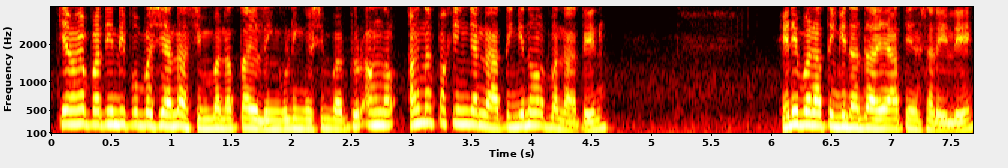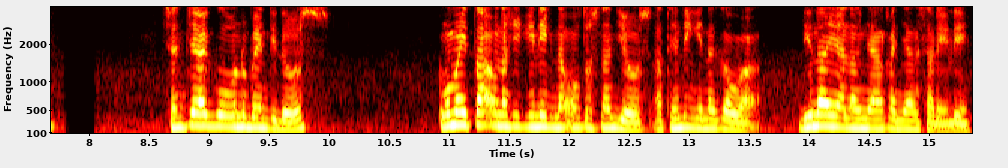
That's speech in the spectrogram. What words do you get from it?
Kaya mga kapatid, hindi po ba siya na, simba na tayo, linggo-linggo simba. Pero ang, ang napakinggan natin, ginawa ba natin? Hindi ba natin ginadaya ating sarili? Santiago 1.22 Kung may tao nakikinig ng utos ng Diyos at hindi ginagawa, dinaya lang niya ang kanyang sarili.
